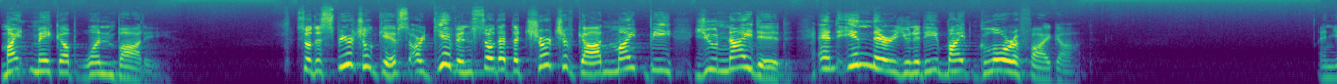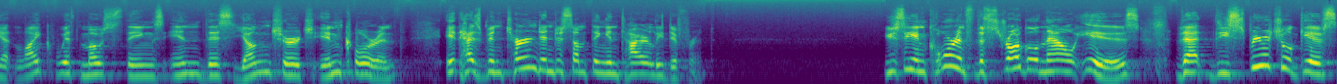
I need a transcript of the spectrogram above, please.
might make up one body. So the spiritual gifts are given so that the church of God might be united and in their unity might glorify God. And yet, like with most things in this young church in Corinth, it has been turned into something entirely different. You see, in Corinth, the struggle now is that the spiritual gifts,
